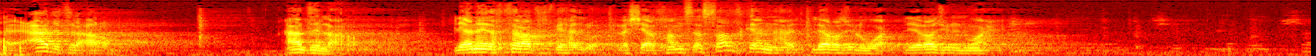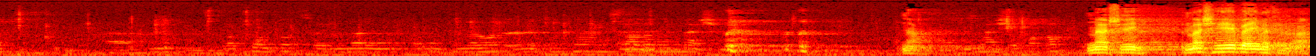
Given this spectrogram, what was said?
عادة العرب. عادة العرب. لأن إذا اختلطت في هذه الأشياء الخمسة صارت كأنها لرجل واحد لرجل واحد. نعم. الماشية هي الماشية هي بهيمة الأنعام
